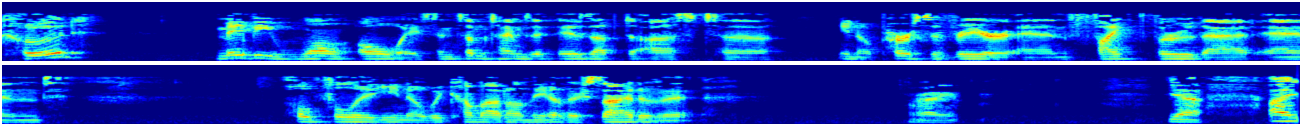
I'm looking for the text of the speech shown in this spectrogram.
could, maybe won't always. And sometimes it is up to us to, you know, persevere and fight through that and hopefully, you know, we come out on the other side of it. Right. Yeah, I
